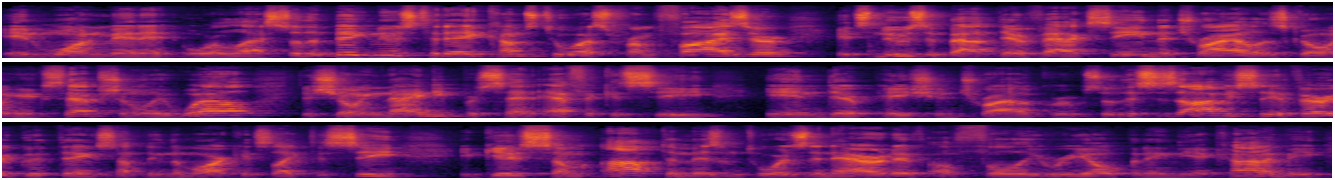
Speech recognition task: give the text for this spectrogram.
in one minute or less. So the big news today comes to us from Pfizer. It's news about their vaccine. The trial is going exceptionally well. They're showing 90% efficacy in their patient trial group. So this is obviously a very good thing, something the markets like to see. It gives some optimism towards the narrative of fully reopening the economy,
